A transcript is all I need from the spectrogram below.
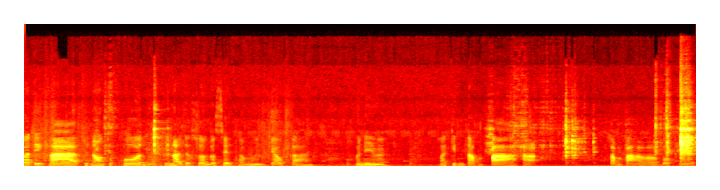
วัสดีค่ะ พี่น้องทุกคน พี่หน่อยจากสวนเกษตรทำเงินแก้วการวันนี้มากินตำปลาค่ะตำปลาบะเพ็ด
